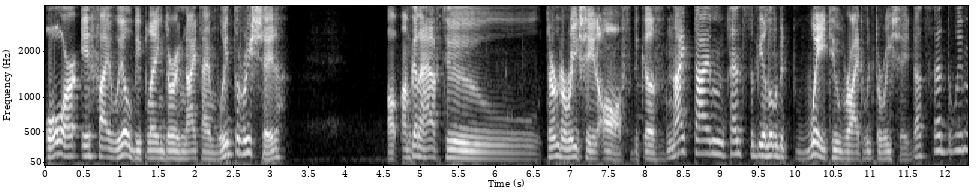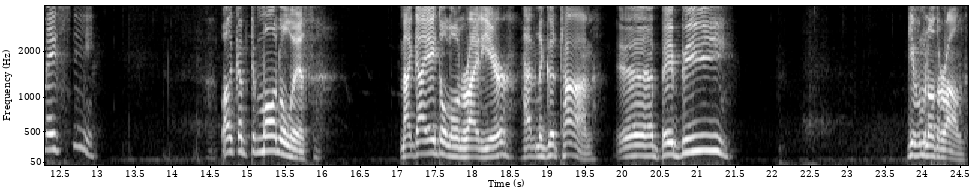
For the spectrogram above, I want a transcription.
Or if I will be playing during nighttime with the reshade, uh, I'm gonna have to turn the reshade off because nighttime tends to be a little bit way too bright with the reshade. That said, we may see. Welcome to Monolith. My guy Eidolon right here, having a good time. Yeah, baby. Give him another round.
